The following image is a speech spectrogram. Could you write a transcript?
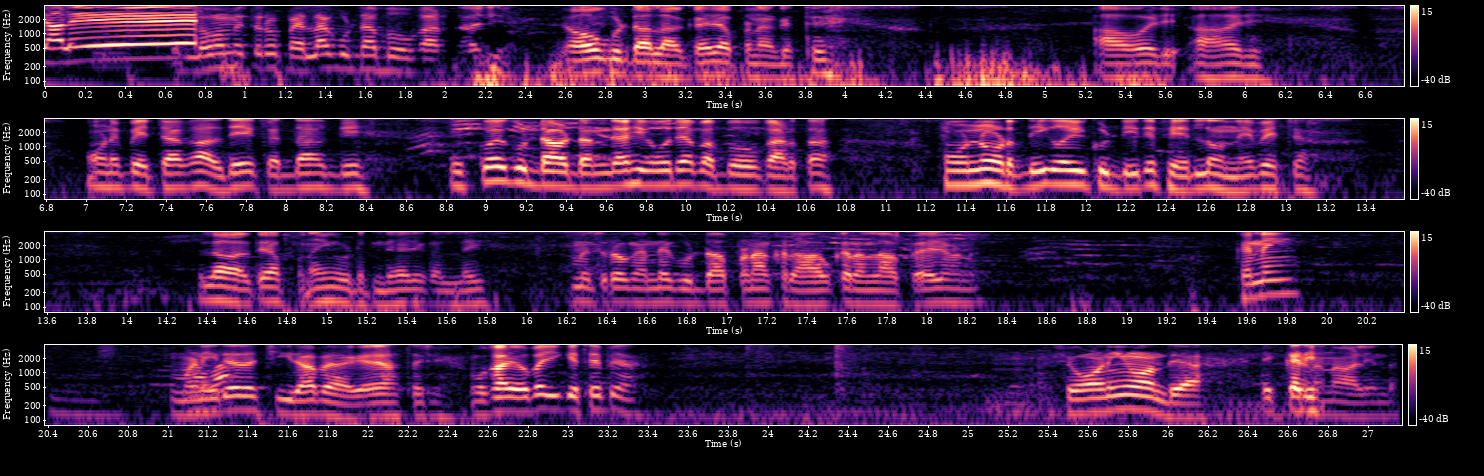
चले ਲੋ ਮਿੱਤਰੋ ਪਹਿਲਾ ਗੁੱਡਾ ਬੋ ਕਰਤਾ ਜੀ ਆਓ ਗੁੱਡਾ ਲੱਗ ਗਿਆ ਜੀ ਆਪਣਾ ਕਿੱਥੇ ਆਓ ਜੀ ਆ ਜੀ ਹੁਣ ਪੇਚਾ ਘਲਦੇ ਇੱਕ ਅੱਧਾ ਅੱਗੇ। ਇੱਕੋ ਹੀ ਗੁੱਡਾ ਉੱਡਣ ਦਿਆ ਸੀ ਉਹਦੇ ਆਪਾਂ ਬੋ ਕਰਤਾ। ਹੁਣ ਉੜਦੀ ਕੋਈ ਗੁੱਡੀ ਤੇ ਫੇਰ ਲਾਉਨੇ ਪੇਚਾ ਫਿਲਹਾਲ ਤੇ ਆਪਣਾ ਹੀ ਉੱਡਣ ਦਿਆ ਜੇ ਕੱਲਾ ਹੀ। ਮਿੱਤਰੋ ਕਹਿੰਦੇ ਗੁੱਡਾ ਆਪਣਾ ਖਰਾਬ ਕਰਨ ਲੱਗ ਪਿਆ ਜੀ ਹੁਣ। ਕਿ ਨਹੀਂ? ਮਣੀ ਦੇ ਤਾਂ ਚੀਰਾ ਪੈ ਗਿਆ ਹੱਥ 'ਚ। ਵਿਖਾਇਓ ਭਾਈ ਕਿੱਥੇ ਪਿਆ? ਸ਼ੋਅ ਨਹੀਂ ਹੁੰਦਿਆ ਇੱਕ ਵਾਰੀ ਨਾਲ ਹੀ ਹੁੰਦਾ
